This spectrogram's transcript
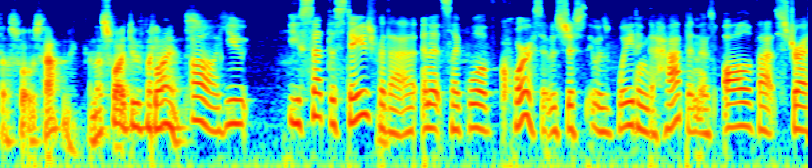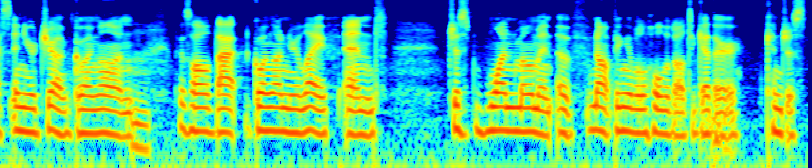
that's what was happening, and that's what I do with my clients. Oh, you you set the stage for that and it's like, well, of course, it was just it was waiting to happen. There's all of that stress in your jug going on. Mm. There's all of that going on in your life and just one moment of not being able to hold it all together can just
